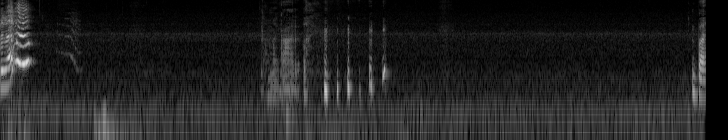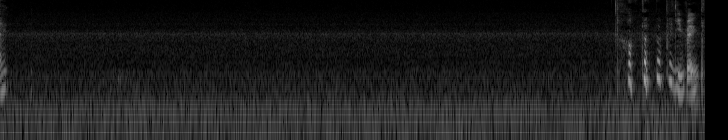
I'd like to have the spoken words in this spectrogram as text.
it, love it. Oh my god. but the piggy bank.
